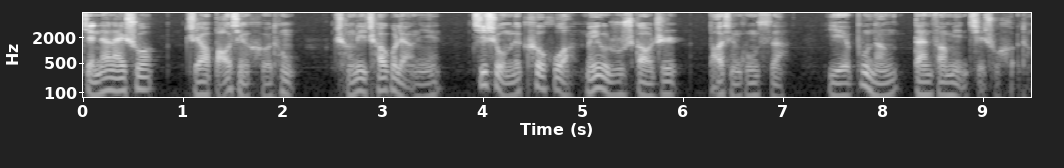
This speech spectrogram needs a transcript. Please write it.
简单来说，只要保险合同成立超过两年，即使我们的客户啊没有如实告知，保险公司啊也不能单方面解除合同。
